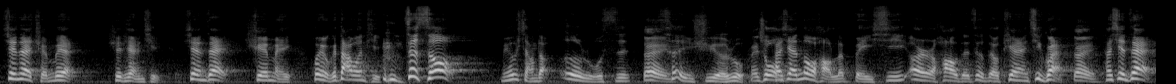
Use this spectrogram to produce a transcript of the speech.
现在全面缺天然气，现在缺煤，会有个大问题。这时候没有想到俄罗斯对趁虚而入，没错，他现在弄好了北溪二号的这种天然气罐，对，他现在。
